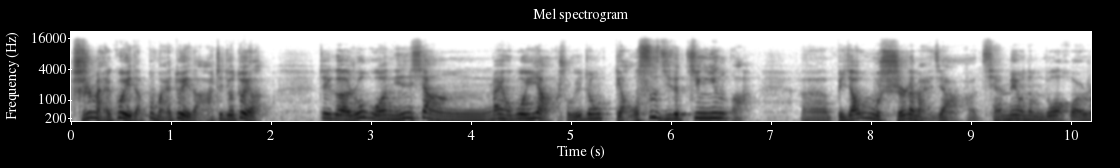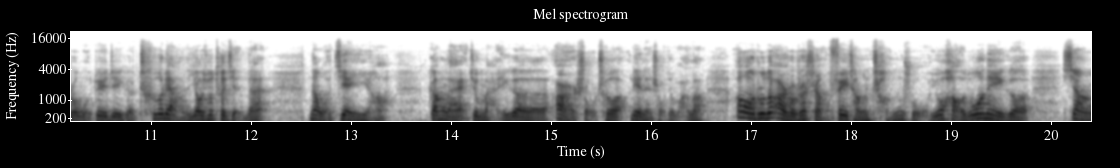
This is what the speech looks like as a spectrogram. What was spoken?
只买贵的不买对的啊，这就对了。这个如果您像迈克锅一样，属于这种屌丝级的精英啊，呃，比较务实的买家啊，钱没有那么多，或者说我对这个车辆的要求特简单，那我建议哈。刚来就买一个二手车练练手就完了。澳洲的二手车市场非常成熟，有好多那个像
